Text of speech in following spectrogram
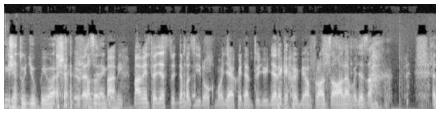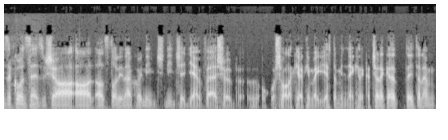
mi se tudjuk, mi van. Semmi az a legjobb. Már, mármint, hogy ezt hogy nem az írók mondják, hogy nem tudjuk gyerekek, hogy mi a franca, hanem hogy ez a, ez a konszenzus a, a, a sztorinak, hogy nincs, nincs egy ilyen felsőbb okos valaki, aki megírta mindenkinek a cselekedeteit, hanem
